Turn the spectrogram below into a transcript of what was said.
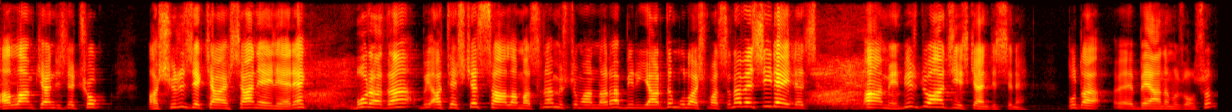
Allah'ım kendisine çok aşırı zeka ihsan eyleyerek burada bir ateşkes sağlamasına, Müslümanlara bir yardım ulaşmasına vesile eylesin. Amin. Biz duacıyız kendisine. Bu da e, beyanımız olsun.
